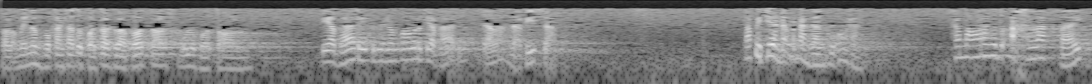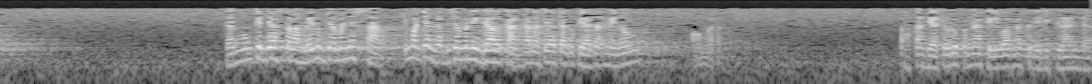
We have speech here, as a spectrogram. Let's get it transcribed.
Kalau minum bukan satu botol, dua botol, sepuluh botol. Tiap hari itu minum homer tiap hari. Jalan tidak bisa. Tapi dia tidak pernah ganggu orang. Sama orang itu akhlak baik. Dan mungkin dia setelah minum dia menyesal. Cuma dia nggak bisa meninggalkan karena dia sudah kebiasaan minum homer. Bahkan dia dulu pernah di luar negeri di Belanda.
